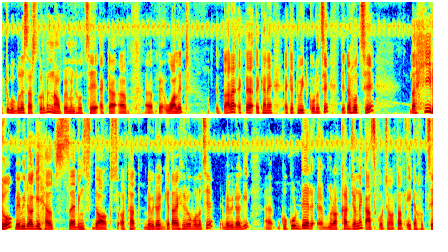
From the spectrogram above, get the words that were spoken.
একটু গুগলে সার্চ করবেন নাও পেমেন্ট হচ্ছে একটা ওয়ালেট তারা একটা, এখানে একটা টুইট করেছে, যেটা হচ্ছে the hero baby doggy helps savings dogs. অর্থাৎ বেবি ডগিকে তারা হিরো বলেছে, বেবি ডগি কুকুরদের রক্ষার জন্য কাজ করছে। অর্থাৎ এটা হচ্ছে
